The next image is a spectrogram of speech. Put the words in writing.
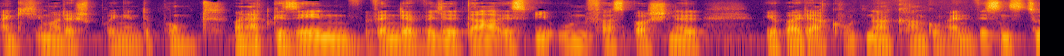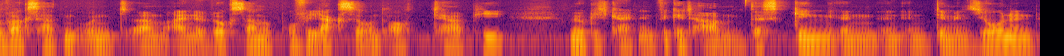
eigentlich immer der springende Punkt. Man hat gesehen, wenn der Wille da ist, wie unfassbar schnell wir bei der akuten Erkrankung einen Wissenszuwachs hatten und ähm, eine wirksame Prophylaxe und auch Therapiemöglichkeiten entwickelt haben. Das ging in, in, in Dimensionen,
